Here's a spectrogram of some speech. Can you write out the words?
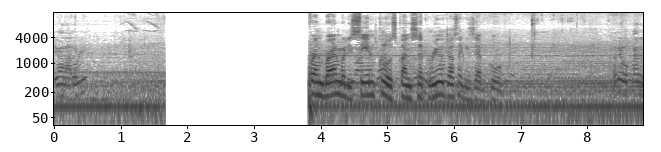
You got another reel? Different brand but the same close concept reel just like the Zebco. Let me open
